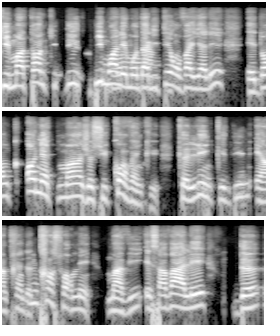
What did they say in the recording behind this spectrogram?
qui m'attendent, qui me disent, dis-moi les modalités, on va y aller. Et donc, honnêtement, je suis convaincu que LinkedIn est en train de mm. transformer ma vie et ça va aller de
